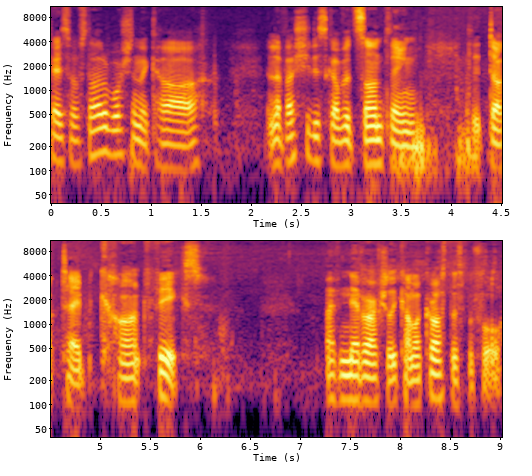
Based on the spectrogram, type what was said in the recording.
Okay, so I've started washing the car, and I've actually discovered something that duct tape can't fix. I've never actually come across this before.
